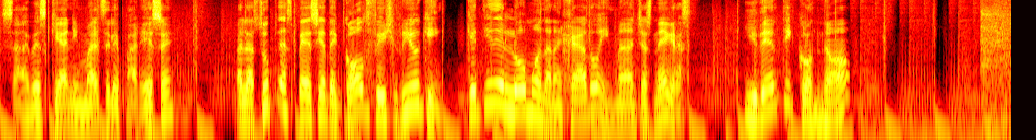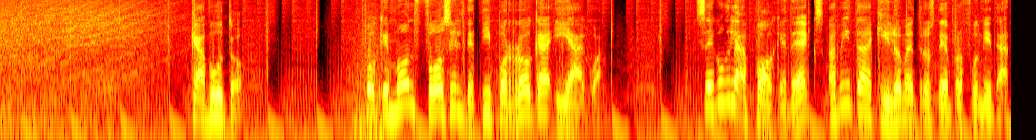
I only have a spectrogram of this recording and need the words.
¿Sabes qué animal se le parece? A la subespecie de Goldfish Ryukin, que tiene lomo anaranjado y manchas negras. Idéntico, ¿no? Kabuto. Pokémon fósil de tipo roca y agua. Según la Pokédex, habita a kilómetros de profundidad.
